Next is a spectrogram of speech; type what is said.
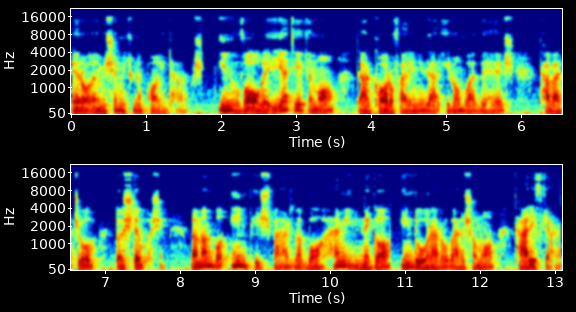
ارائه میشه می‌تونه پایین تر باشه. این واقعیتیه که ما در کارآفرینی در ایران باید بهش توجه داشته باشیم و من با این پیشفرض و با همین نگاه این دوره رو برای شما تعریف کردم.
